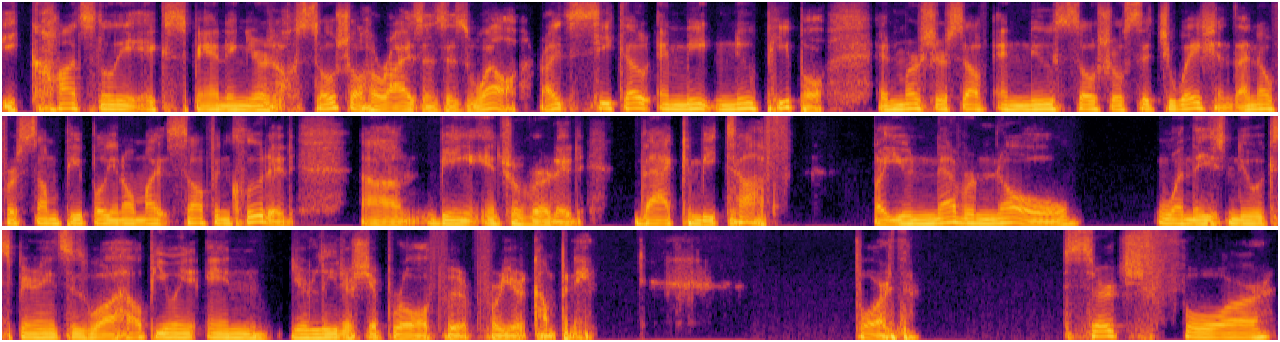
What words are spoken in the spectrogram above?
be constantly expanding your social horizons as well, right? Seek out and meet new people, immerse yourself in new social situations. I know for some people, you know, myself included, um, being introverted, that can be tough. but you never know when these new experiences will help you in, in your leadership role for, for your company. Fourth, search for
